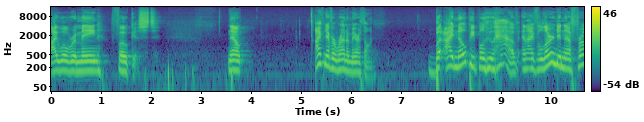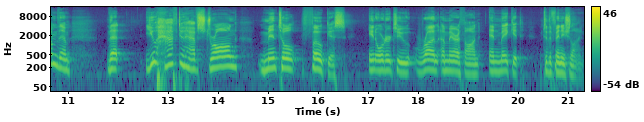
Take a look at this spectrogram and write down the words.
I will remain focused. Now, I've never run a marathon. But I know people who have, and I've learned enough from them that you have to have strong mental focus in order to run a marathon and make it to the finish line.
